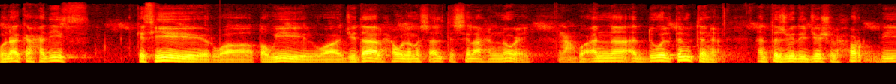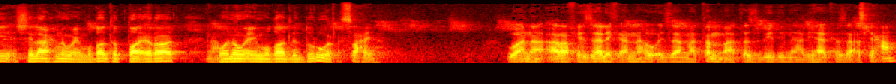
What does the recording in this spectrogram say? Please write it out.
هناك حديث كثير وطويل وجدال حول مسألة السلاح النوعي نعم. وأن الدول تمتنع أن تزويد الجيش الحر بسلاح نوعي مضاد للطائرات نعم. ونوعي مضاد للدروع صحيح وأنا أرى في ذلك أنه إذا ما تم تزويدنا بهكذا أسلحة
